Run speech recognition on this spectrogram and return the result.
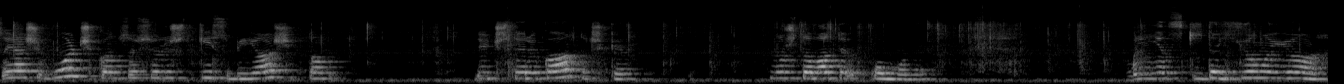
Це ящик гонщика, це все лише такий собі ящик, там і 4 карточки. Може давати комони. Блінський, да ё-моё.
